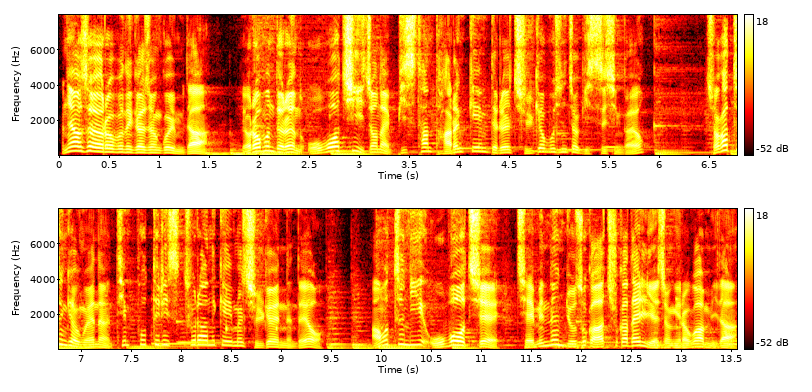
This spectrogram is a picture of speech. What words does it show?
안녕하세요 여러분의 결정고입니다. 여러분들은 오버워치 이전에 비슷한 다른 게임들을 즐겨보신 적 있으신가요? 저 같은 경우에는 팀포트리스2라는 게임을 즐겨 했는데요. 아무튼 이 오버워치에 재밌는 요소가 추가될 예정이라고 합니다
